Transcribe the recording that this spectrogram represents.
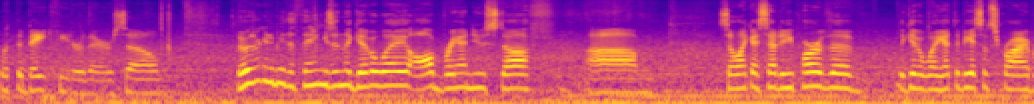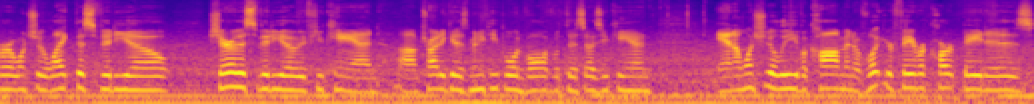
with the bait feeder there. So those are going to be the things in the giveaway, all brand new stuff. Um, so like I said, to be part of the, the giveaway, you have to be a subscriber. I want you to like this video, share this video if you can. Um, try to get as many people involved with this as you can. And I want you to leave a comment of what your favorite carp bait is,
